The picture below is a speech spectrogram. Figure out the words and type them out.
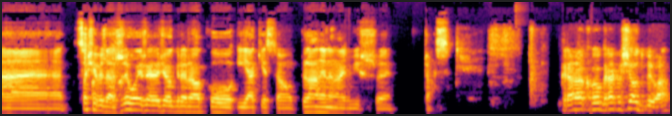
e, co się wydarzyło, jeżeli chodzi o grę roku i jakie są plany na najbliższy czas. Gra roku, gra roku się odbyła.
